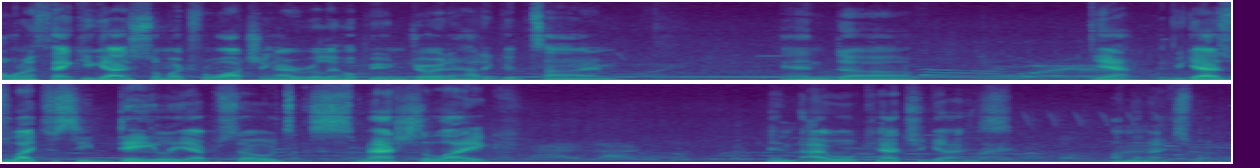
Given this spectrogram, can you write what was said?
I want to thank you guys so much for watching. I really hope you enjoyed and had a good time. And uh, yeah, if you guys would like to see daily episodes, smash the like. And I will catch you guys on the next one.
